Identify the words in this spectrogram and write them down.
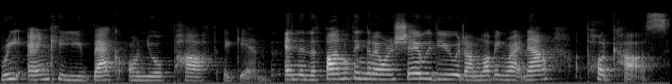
re-anchor you back on your path again. And then the final thing that I want to share with you, which I'm loving right now, podcasts.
